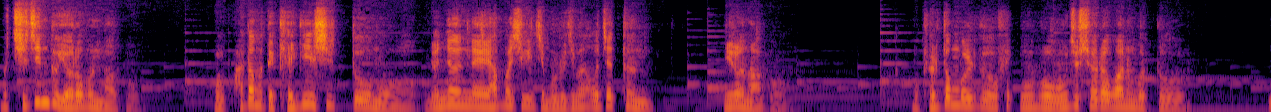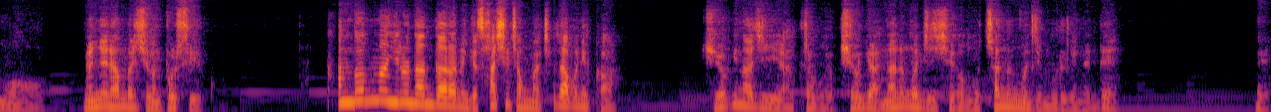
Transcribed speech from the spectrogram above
뭐 지진도 여러 번 나고, 뭐 하다못해 개기일식도 뭐 몇 년에 한 번씩일지 모르지만 어쨌든 일어나고, 뭐 별똥별도 회- 뭐 우주쇼라고 하는 것도 뭐 몇 년에 한 번씩은 볼 수 있고. 한 번만 일어난다라는 게 사실 정말 찾아보니까 기억이 나지 않더라고요. 기억이 안 나는 건지 제가 못 찾는 건지 모르겠는데. 네,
